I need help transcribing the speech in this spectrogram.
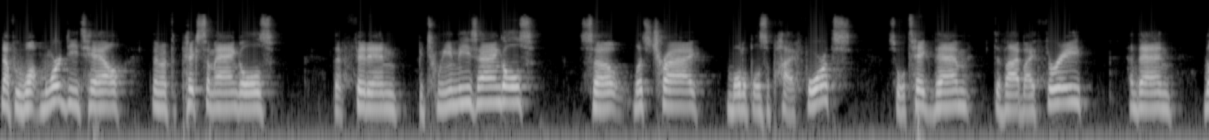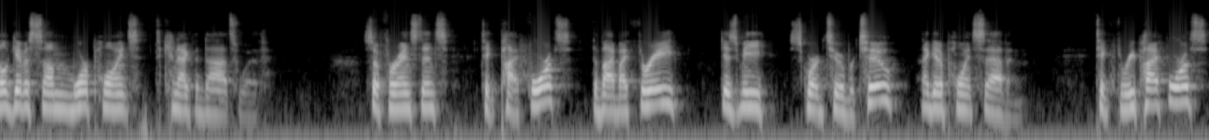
Now, if we want more detail, then we have to pick some angles that fit in between these angles. So let's try multiples of pi fourths. So we'll take them, divide by 3, and then they'll give us some more points to connect the dots with. So for instance, take pi fourths, divide by 3, gives me square root 2 over 2, and I get a 0.7. Take 3 pi fourths,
